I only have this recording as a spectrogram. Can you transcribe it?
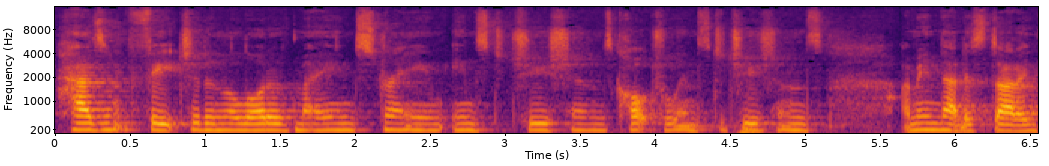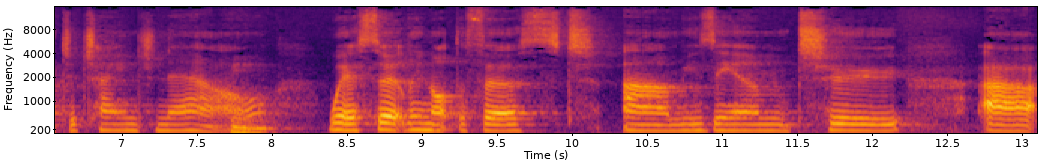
hasn't featured in a lot of mainstream institutions, cultural institutions. Mm I mean, that is starting to change now. Mm. We're certainly not the first um, museum to uh,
